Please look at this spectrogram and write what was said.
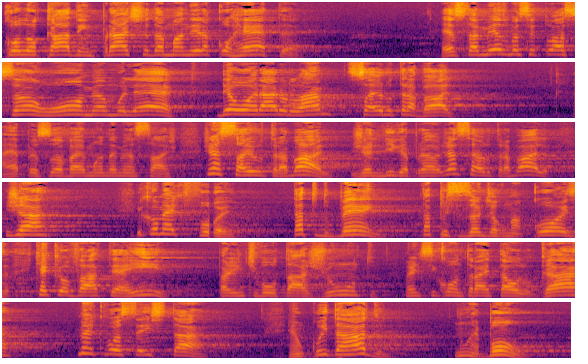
colocado em prática da maneira correta. Esta mesma situação, o homem, a mulher, deu horário lá, saiu do trabalho. Aí a pessoa vai e manda mensagem: Já saiu do trabalho? Já liga para ela: Já saiu do trabalho? Já. E como é que foi? Tá tudo bem? Tá precisando de alguma coisa? Quer que eu vá até aí? Para a gente voltar junto? Para a gente se encontrar em tal lugar? Como é que você está? É um cuidado, não é bom?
